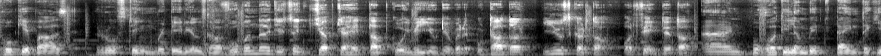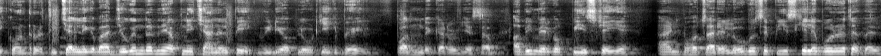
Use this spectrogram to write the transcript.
धोखेबाज रोस्टिंग मटेरियल था। वो बंदा जिसे जब चाहे तब कोई भी यूट्यूबर उठाता यूज़ करता और फेंक देता। एंड बहुत ही लंबे टाइम तक ये कॉन्ट्रोवर्सी चलने के बाद जोगिंदर ने अपने चैनल पे एक वीडियो अपलोड की कि भाई बंद करो ये सब। अभी मेरे को पीस चाहिए। एंड बहुत सारे लोग उसे पीस के लिए बोल रहे थे। वेल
